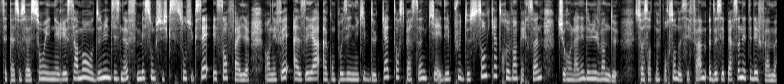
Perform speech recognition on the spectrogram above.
Cette association est née récemment en 2019, mais son, son succès est sans faille. En effet, ASEA a composé une équipe de 14 personnes qui a aidé plus de 180 personnes durant l'année 2022. 69% de ces femmes, de ces personnes étaient des femmes.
